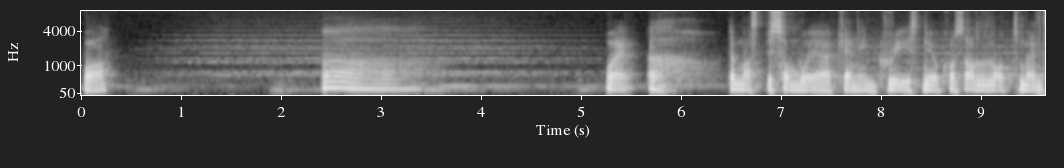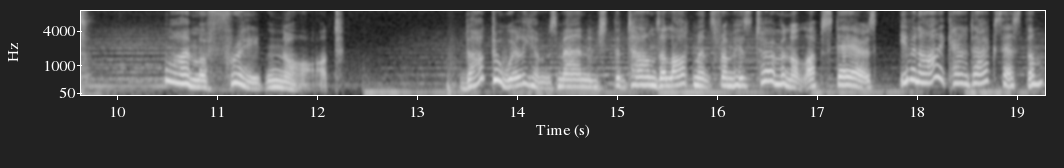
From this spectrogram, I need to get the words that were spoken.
What? Ah. Wait, ah, there must be some way I can increase Nyoka's allotment. I'm afraid not. Dr. Williams managed the town's allotments from his terminal upstairs. Even I can't access them.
